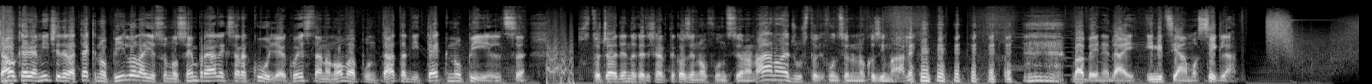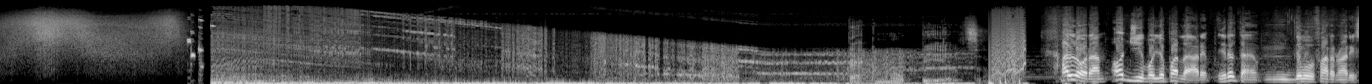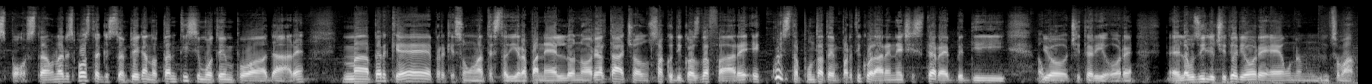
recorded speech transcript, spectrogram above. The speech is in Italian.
Ciao cari amici della Tecnopillola, io sono sempre Alex Raccuglia e questa è una nuova puntata di Tecnopills. Sto già vedendo che certe cose non funzionano. Ah no, è giusto che funzionino così male. Va bene, dai, iniziamo. Sigla. Allora, oggi voglio parlare, in realtà mm, devo fare una risposta, una risposta che sto impiegando tantissimo tempo a dare, ma perché? Perché sono una testa di rapanello, no, in realtà ho un sacco di cose da fare e questa puntata in particolare necessiterebbe di ausilio citeriore. Eh, l'ausilio citeriore è un, insomma,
